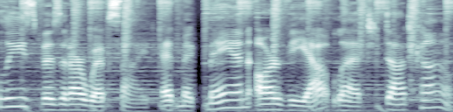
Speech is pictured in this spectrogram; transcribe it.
Please visit our website at mcmahonrvoutlet.com.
